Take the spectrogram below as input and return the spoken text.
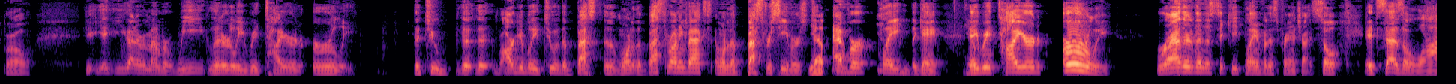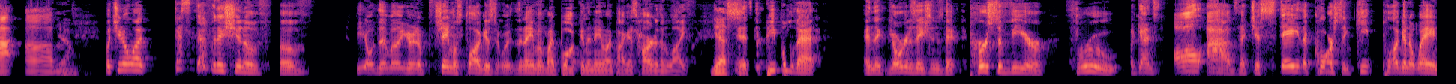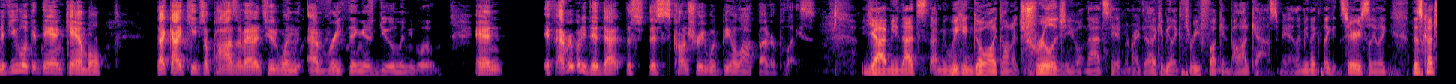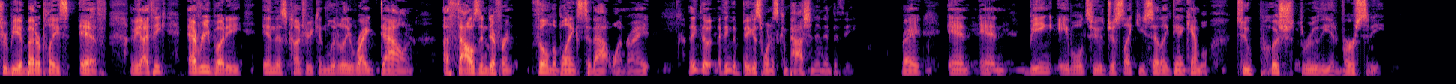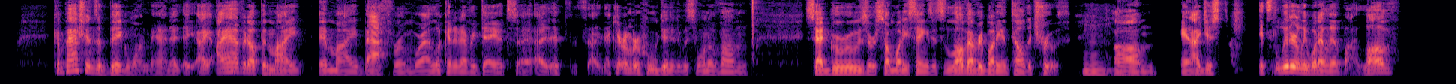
bro. You, you, you got to remember, we literally retired early. The two, the, the arguably two of the best, uh, one of the best running backs and one of the best receivers Yep. to ever play the game. They retired early rather than just to keep playing for this franchise. So it says a lot. Um, Yeah. But you know what? That's the definition of of you know the a shameless plug is the name of my book and the name of my podcast, Harder Than Life. Yes. And it's the people that and the organizations that persevere through against all odds that just stay the course and keep plugging away. And if you look at Dan Campbell, that guy keeps a positive attitude when everything is doom and gloom. And if everybody did that, this this country would be a lot better place. Yeah, I mean that's I mean we can go like on a trilogy on that statement right there. That could be like three fucking podcasts, man. I mean like like seriously, like this country would be a better place if I mean I think everybody in this country can literally write down a thousand different fill in the blanks to that one, right? I think the I think the biggest one is compassion and empathy, right? And and being able to just like you said, like Dan Campbell, to push through the adversity. Compassion's a big one, man. I, I I have it up in my in my bathroom where I look at it every day. It's I, I- it's I, can't remember who did it. It was one of um Sadhguru's or somebody saying it's love everybody and tell the truth. Um, and I just it's literally what I live by: love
